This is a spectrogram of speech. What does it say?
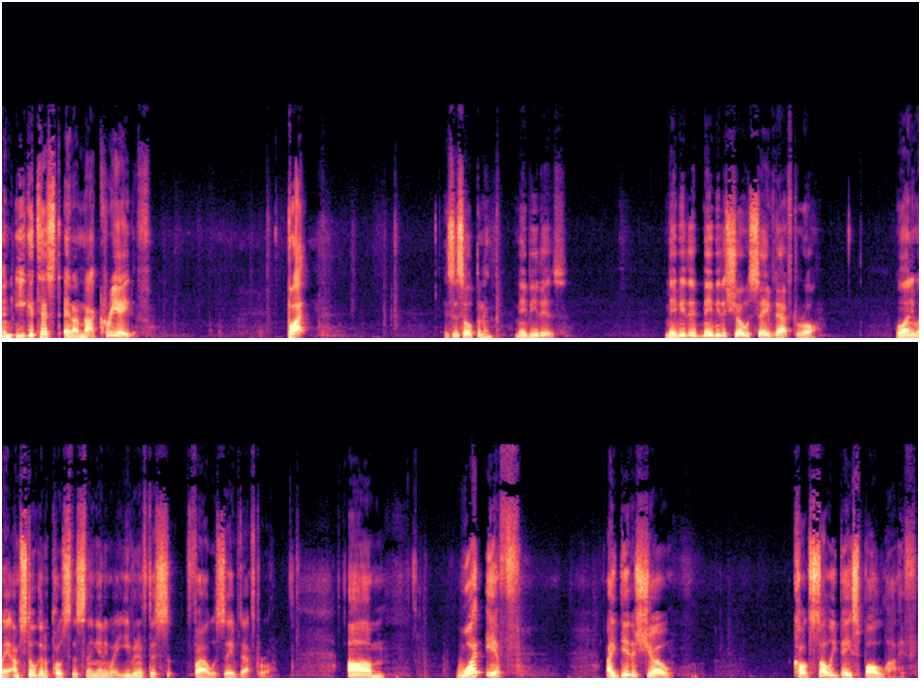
an egotist and I'm not creative. But is this opening? Maybe it is. Maybe the maybe the show was saved after all. Well, anyway, I'm still going to post this thing anyway, even if this file was saved after all. Um, what if I did a show called Sully Baseball Live?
